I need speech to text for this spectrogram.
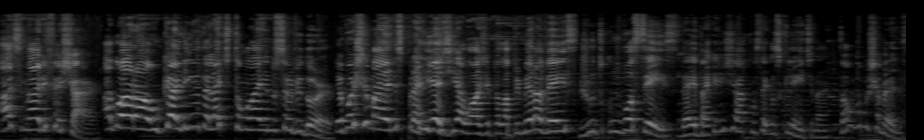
Assinar e fechar. Agora, o Carlinho e o Delete estão lá no servidor. Eu vou chamar eles para reagir à loja pela primeira vez junto com vocês. Daí vai que a gente já consegue uns clientes, né? Então vamos chamar eles.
